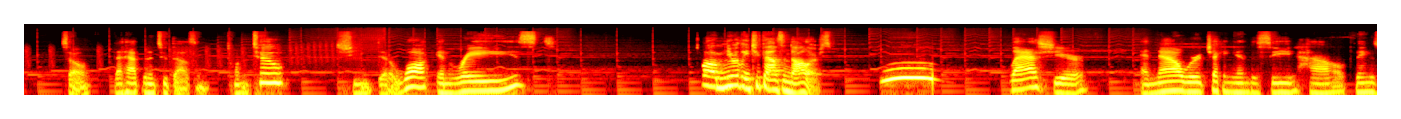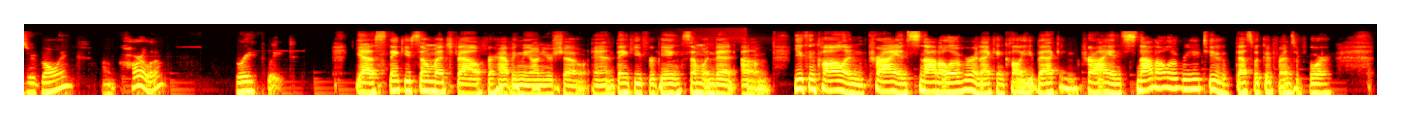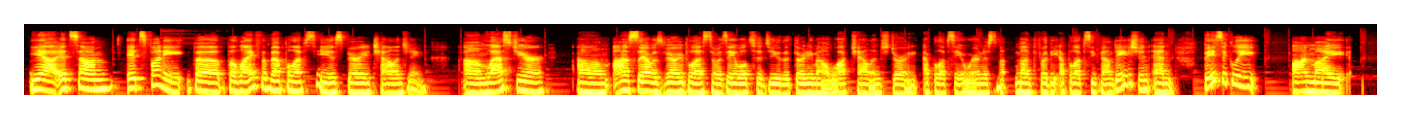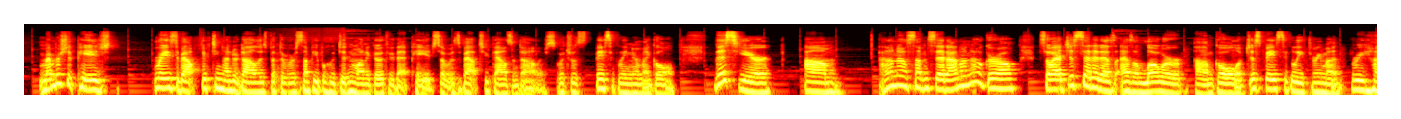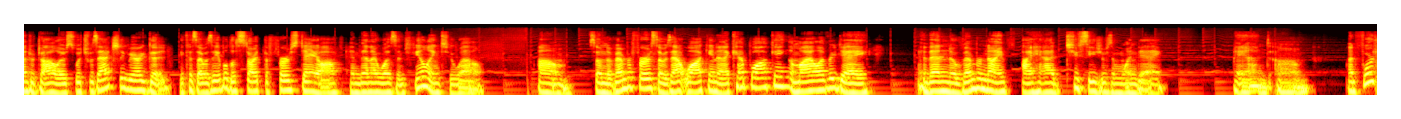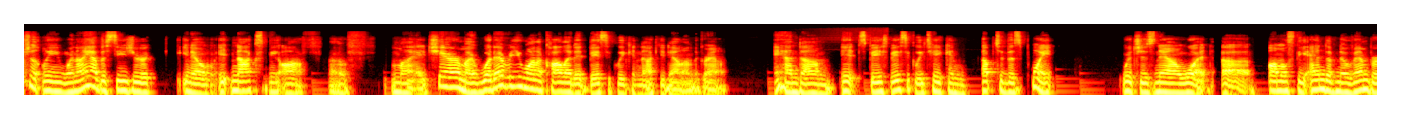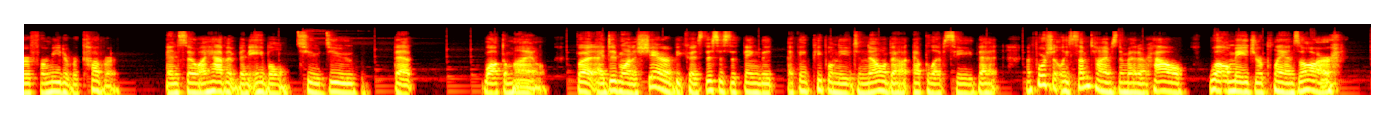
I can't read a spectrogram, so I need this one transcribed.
So that happened in 2022. She did a walk and raised um, nearly two thousand dollars. Last year, and now we're checking in to see how things are going. Um, Karla Braithwaite Yes, thank you so much, Val, for having me on your show. And thank you for being someone that um, you can call and cry and snot all over, and I can call you back and cry and snot all over you too. That's what good friends are for. Yeah, it's um it's funny. The the life of epilepsy is very challenging. Um, last year, um, honestly, I was very blessed and was able to do the 30 mile walk challenge during Epilepsy Awareness Month for the Epilepsy Foundation. And basically, on my membership page raised about $1,500, but there were some people who didn't want to go through that page. So it was about $2,000, which was basically near my goal. This year, um, I don't know, something said, I don't know, girl. So I just set it as, as a lower um, goal of just basically three month, $300, which was actually very good because I was able to start the first day off and then I wasn't feeling too well. Um, so November 1st, I was out walking and I kept walking a mile every day. And then November 9th, I had two seizures in one day. And um, unfortunately, when I have a seizure, you know, it knocks me off of my chair, my whatever you want to call it. It basically can knock you down on the ground. And um, it's basically taken up to this point, which is now what, uh, almost the end of November for me to recover. And so I haven't been able to do that walk a mile but I did want to share because this is the thing that I think people need to know about epilepsy that unfortunately sometimes no matter how well made your plans are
